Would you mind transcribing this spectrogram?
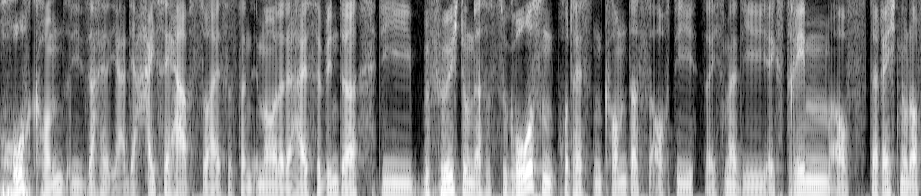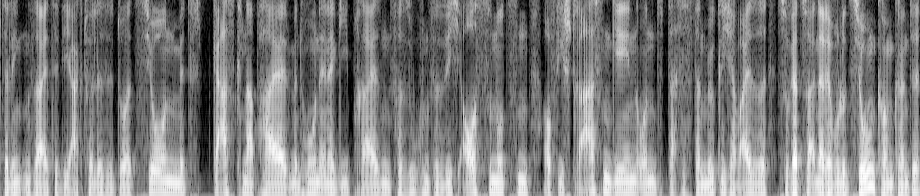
hochkommt. Die Sache, ja, der heiße Herbst, so heißt es dann immer, oder der heiße Winter die Befürchtung, dass es zu großen Protesten kommt, dass auch die, sag ich mal, die Extremen auf der rechten oder auf der linken Seite die aktuelle Situation mit Gasknappheit, mit hohen Energiepreisen versuchen für sich auszunutzen, auf die Straßen gehen und dass es dann möglicherweise sogar zu einer Revolution kommen könnte.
